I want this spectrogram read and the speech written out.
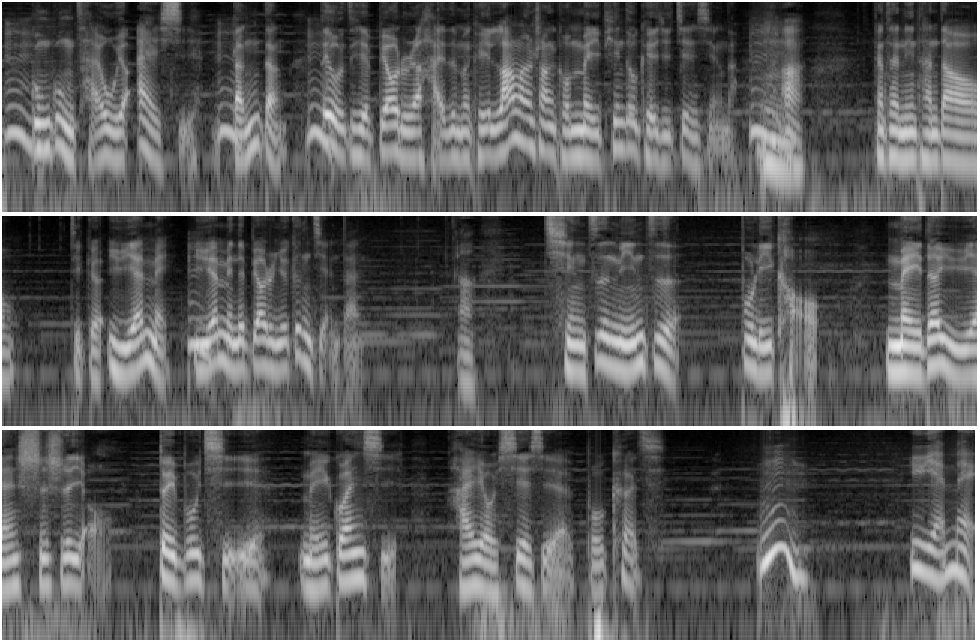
嗯，公共财物要爱惜，等等，都有这些标准，让孩子们可以朗朗上口，每天都可以去践行的。嗯啊，刚才您谈到这个语言美，语言美的标准就更简单啊，请字名字不离口，美的语言时时有，对不起，没关系，还有谢谢，不客气。嗯，语言美。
